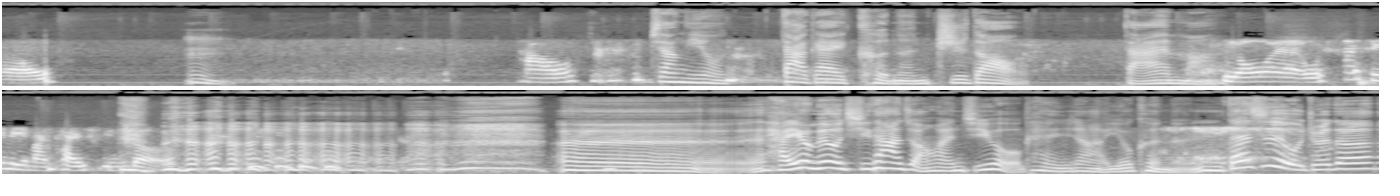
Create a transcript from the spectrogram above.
好。嗯。好。这样你有大概可能知道答案吗？有哎，我现在心里蛮开心的。嗯，还有没有其他转换机会？我看一下，有可能。但是我觉得，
